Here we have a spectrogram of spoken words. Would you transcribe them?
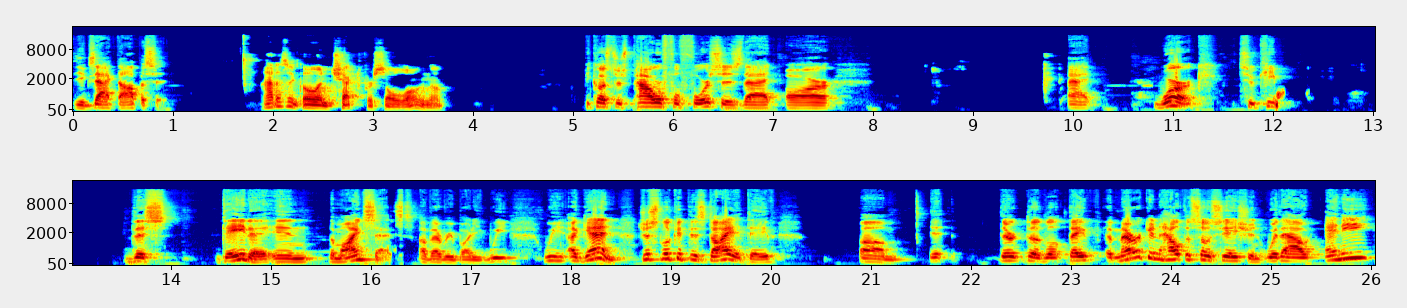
the exact opposite. How does it go unchecked for so long, though? Because there's powerful forces that are at work to keep this data in the mindsets of everybody. We we again just look at this diet, Dave. Um, it, they're, the they American Health Association, without any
